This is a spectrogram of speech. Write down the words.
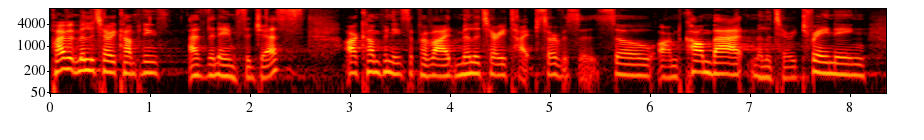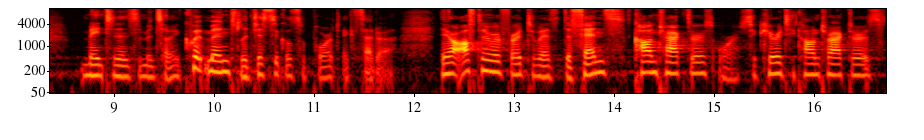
Private military companies, as the name suggests, are companies that provide military type services, so armed combat, military training, maintenance of military equipment, logistical support, etc. They are often referred to as defense contractors or security contractors,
